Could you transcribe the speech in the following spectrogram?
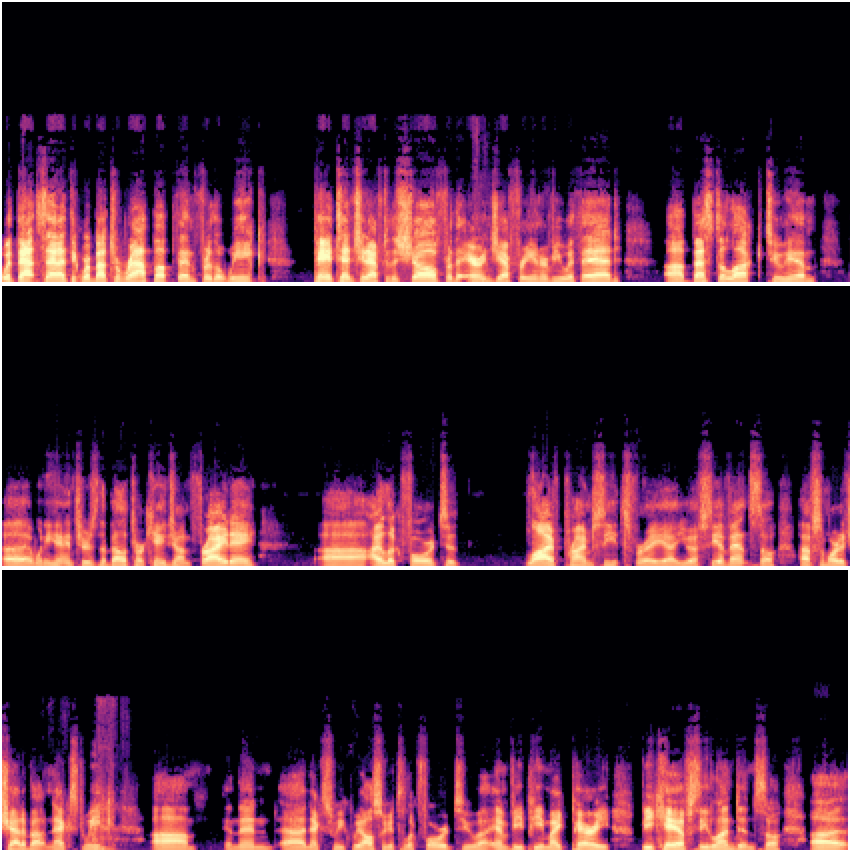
with that said, I think we're about to wrap up then for the week. Pay attention after the show for the Aaron Jeffery interview with Ed. Uh, best of luck to him uh, when he enters the Bellator cage on Friday. Uh, I look forward to live prime seats for a, a UFC event, so I'll have some more to chat about next week. Um, and then uh, next week, we also get to look forward to uh, MVP Mike Perry, BKFC London. So uh,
